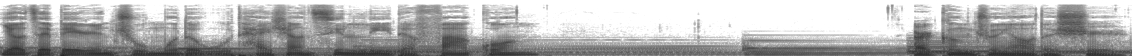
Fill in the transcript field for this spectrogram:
要在被人瞩目的舞台上尽力的发光，而更重要的是，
